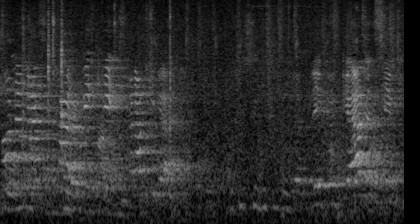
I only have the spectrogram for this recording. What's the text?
Hold on nice and tight, big kicks, and up you go. Lovely, good girl, and see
